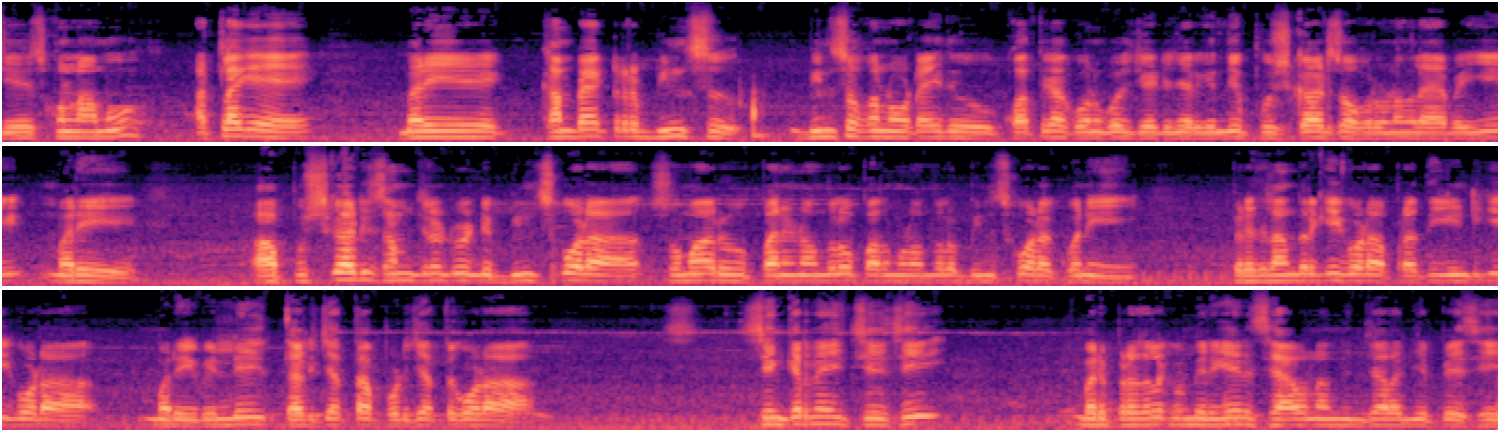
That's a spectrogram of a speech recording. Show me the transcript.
చేసుకున్నాము. అట్లాగే మరి కంపాక్టర్ బిన్స్ బిన్స్ ఒక నూట ఐదు కొత్తగా కొనుగోలు చేయడం జరిగింది. పుష్ కార్డ్స్ ఒక రెండు వందల యాభై. మరి ఆ పుష్ కార్డ్కి సంబంధించినటువంటి బిన్స్ కూడా సుమారు పన్నెండు వందలు పదమూడు వందలు బిన్స్ కూడా కొని ప్రజలందరికీ కూడా ప్రతి ఇంటికి కూడా మరి వెళ్ళి తడి చెత్త పొడి చెత్త కూడా సింక్రనైజ్ చేసి మరి ప్రజలకు మెరుగైన సేవలు అందించాలని చెప్పేసి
